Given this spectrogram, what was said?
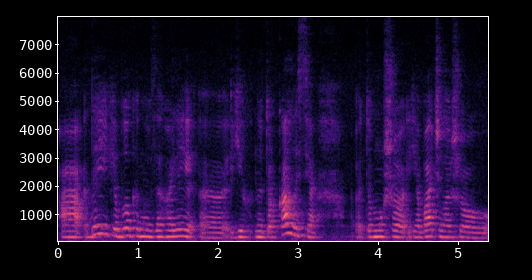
А деякі блоки ми взагалі їх не торкалися, тому що я бачила, що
